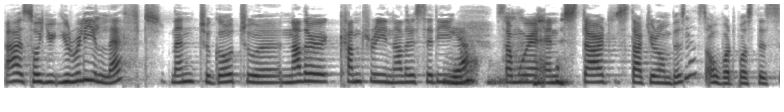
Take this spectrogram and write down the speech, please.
Ah, so you, you really left then to go to another country, another city, yeah. somewhere, and start start your own business, or what was this?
